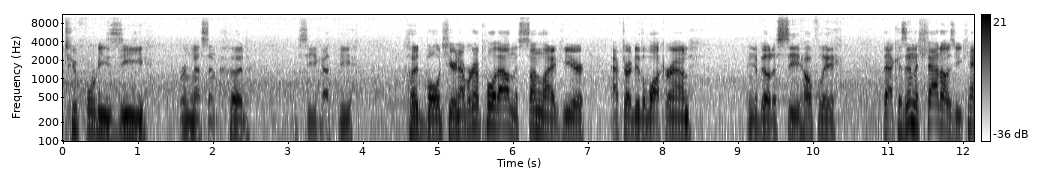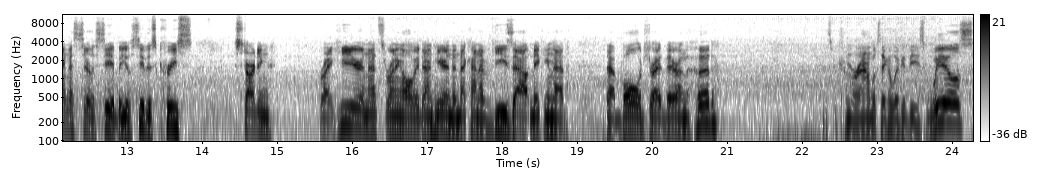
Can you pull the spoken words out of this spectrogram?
240Z reminiscent hood. You see you got the hood bulge here. Now we're gonna pull it out in the sunlight here after I do the walk around and you'll be able to see hopefully that because in the shadows you can't necessarily see it but you'll see this crease starting right here and that's running all the way down here and then that kind of V's out making that that bulge right there on the hood. As we come around we'll take a look at these wheels.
